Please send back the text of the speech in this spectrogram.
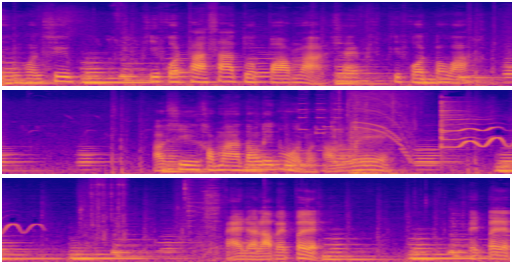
ยิงคนชื่อพี่โพสพาซ่าตัวปลอมว่ะ ใช่พี่โพสปะวะ เอาชื่อเขามาต้องเล่นโหดเหมือนเขานะเว้ยไปเดี๋ยวเราไปเปิด ไปเปิด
